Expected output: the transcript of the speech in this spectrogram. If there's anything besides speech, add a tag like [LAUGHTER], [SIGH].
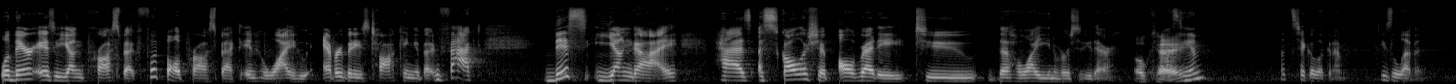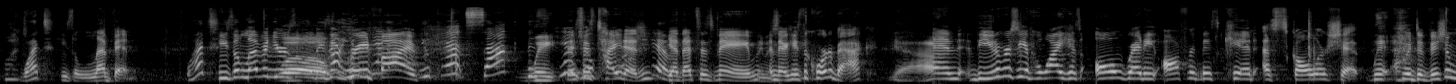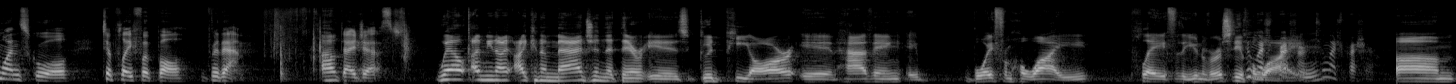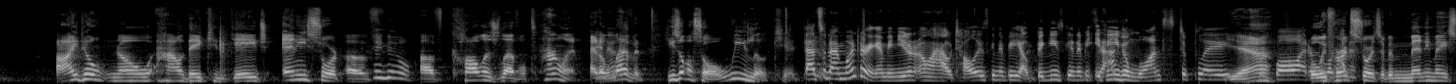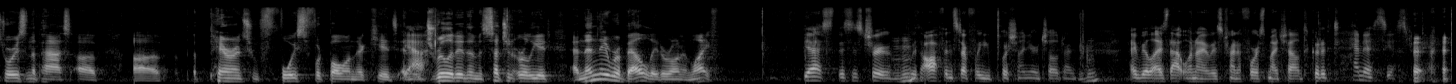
Well, there is a young prospect, football prospect in Hawaii who everybody's talking about. In fact, this young guy has a scholarship already to the Hawaii University there. Okay. See him? Let's take a look at him. He's 11. What? What? He's 11. What? He's 11 years Whoa. old. He's in grade can't- five. You can't sack this Wait. kid. This is Titan. Yeah, that's his name. Name And there, he's the quarterback. Yeah. And the University of Hawaii has already offered this kid a scholarship Wait, to a Division One school to play football for them. Okay. Digest. Well, I mean, I, I can imagine that there is good PR in having a boy from Hawaii play for the University of Too much Hawaii. pressure. Too much pressure. Um, I don't know how they can gauge any sort of I know. of college level talent at 11. He's also a wee little kid. That's what I'm wondering. I mean, you don't know how tall he's going to be, how big he's going to be, if he even wants to play Yeah. football. I don't well, we've heard kind of- stories. There have been many, many stories in the past of, of parents who foist football on their kids and Yeah. they drill it into them at such an early age, and then they rebel later on in life. Yes, this is true. Mm-hmm. With often stuff where you push on your children. I realized that when I was trying to force my child to go to tennis yesterday. [LAUGHS]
